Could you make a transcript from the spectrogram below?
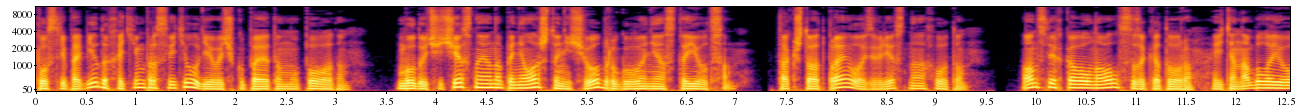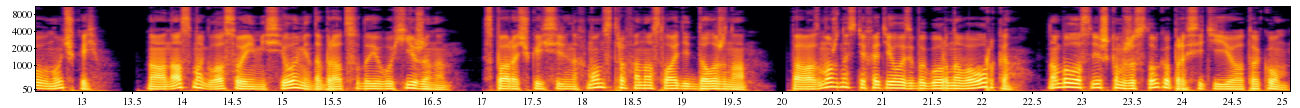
После победы Хаким просветил девочку по этому поводу. Будучи честной, она поняла, что ничего другого не остается. Так что отправилась в лес на охоту. Он слегка волновался за Котору, ведь она была его внучкой. Но она смогла своими силами добраться до его хижины. С парочкой сильных монстров она сладить должна. По возможности хотелось бы горного орка, но было слишком жестоко просить ее о таком.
